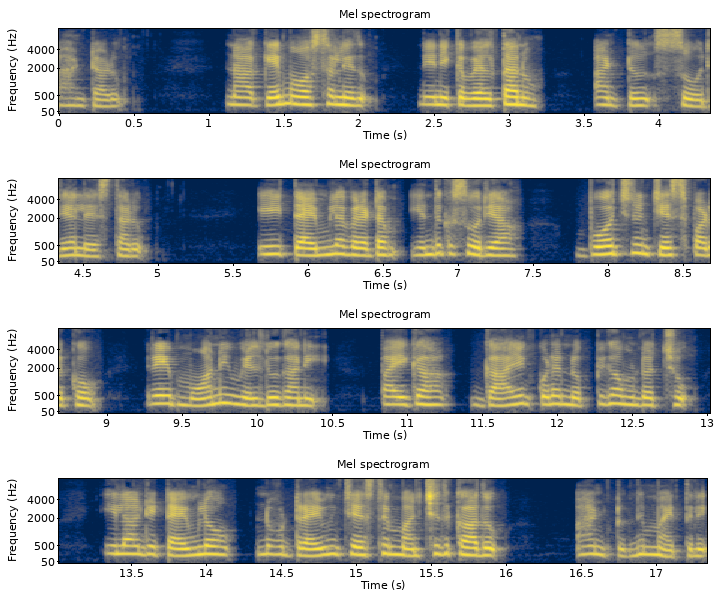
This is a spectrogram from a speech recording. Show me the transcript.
అంటాడు. నాకేం అవసరం లేదు నేను ఇక వెళ్తాను అంటూ సూర్య లేస్తాడు. ఈ టైంలో వెళ్ళటం ఎందుకు సూర్య? భోజనం చేసి పడుకో రేపు మార్నింగ్ వెళ్దు గాని. పైగా గాయం కూడా నొప్పిగా ఉండొచ్చు. ఇలాంటి టైంలో నువ్వు డ్రైవింగ్ చేస్తే మంచిది కాదు అంటుంది మైథిలి.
